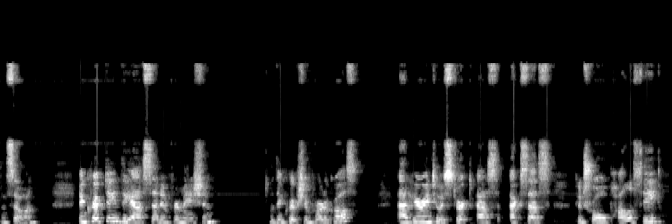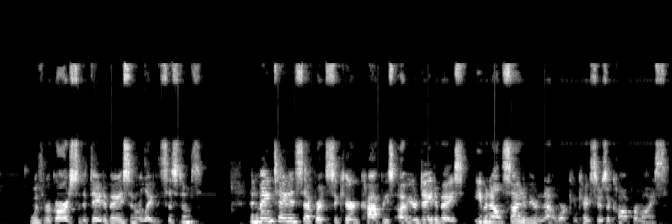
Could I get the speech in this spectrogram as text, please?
and so on. Encrypting the asset information with encryption protocols, adhering to a strict access control policy with regards to the database and related systems, and maintaining separate secured copies of your database even outside of your network in case there's a compromise.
